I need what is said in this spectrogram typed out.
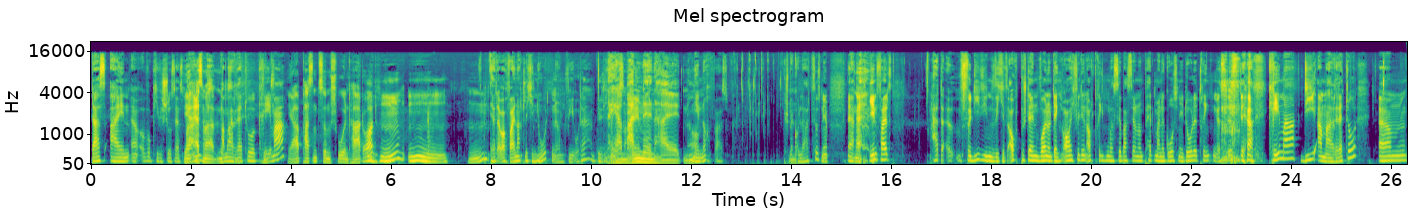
dass ein, äh, okay, wir stoßen erstmal Ja, an. erstmal mit- Amaretto Crema. ja, passend zum schwulen Tatort. Mhm. Mm. Der hat aber auch weihnachtliche Noten irgendwie, oder? Bild ich mir Naja, das ein? Mandeln halt, ne? Nee, noch was. Spekulatius? Nee. Naja, jedenfalls hat äh, für die, die ihn sich jetzt auch bestellen wollen und denken, oh, ich will den auch trinken, was Sebastian und Pat, meine großen Idole, trinken. Es ist der Crema di Amaretto. Ähm,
